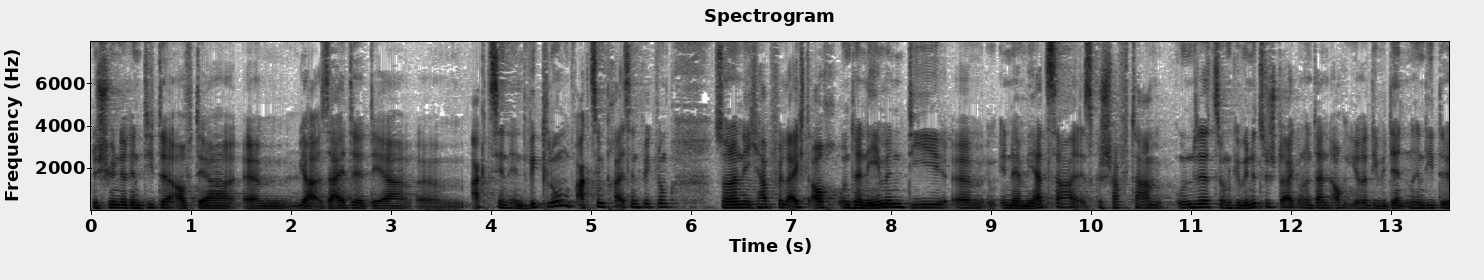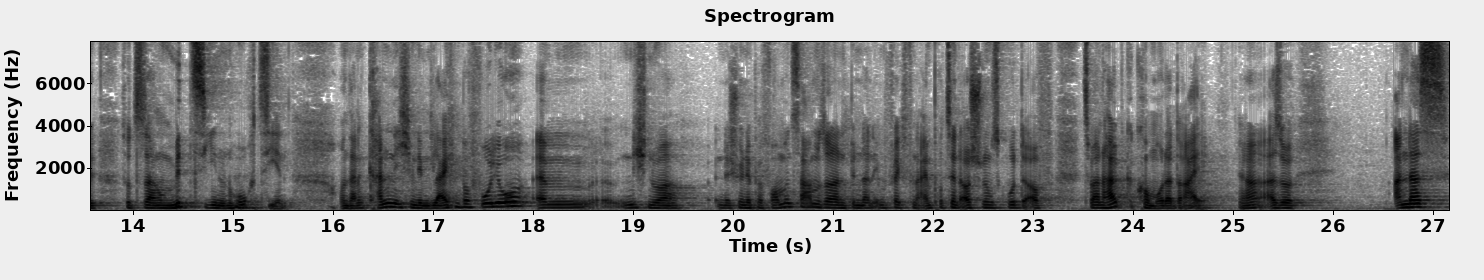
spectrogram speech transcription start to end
eine schöne Rendite auf der ähm, ja, Seite der ähm, Aktienentwicklung, Aktienpreisentwicklung, sondern ich habe vielleicht auch Unternehmen, die ähm, in der Mehrzahl es geschafft haben, Umsätze und Gewinne zu steigern und dann auch ihre Dividendenrendite sozusagen mitziehen und hochziehen. Und dann kann ich in dem gleichen Portfolio ähm, nicht nur eine schöne Performance haben, sondern bin dann eben vielleicht von 1% Ausstellungsquote auf zweieinhalb gekommen oder drei. Ja, also anders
